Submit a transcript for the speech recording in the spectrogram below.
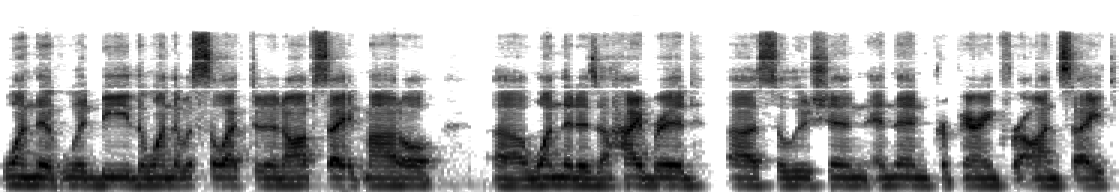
One that would be the one that was selected, an offsite model, uh, one that is a hybrid uh, solution, and then preparing for on-site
